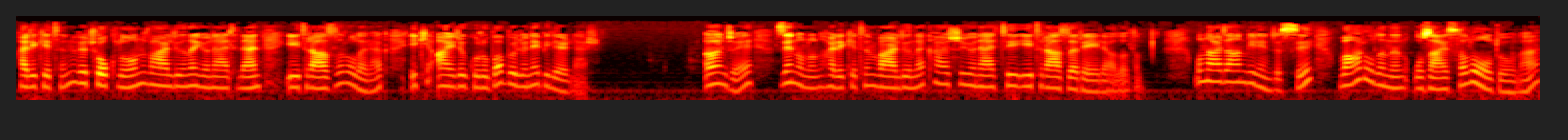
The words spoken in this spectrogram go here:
hareketin ve çokluğun varlığına yöneltilen itirazlar olarak iki ayrı gruba bölünebilirler. Önce Zenon'un hareketin varlığına karşı yönelttiği itirazları ele alalım. Bunlardan birincisi var olanın uzaysal olduğuna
